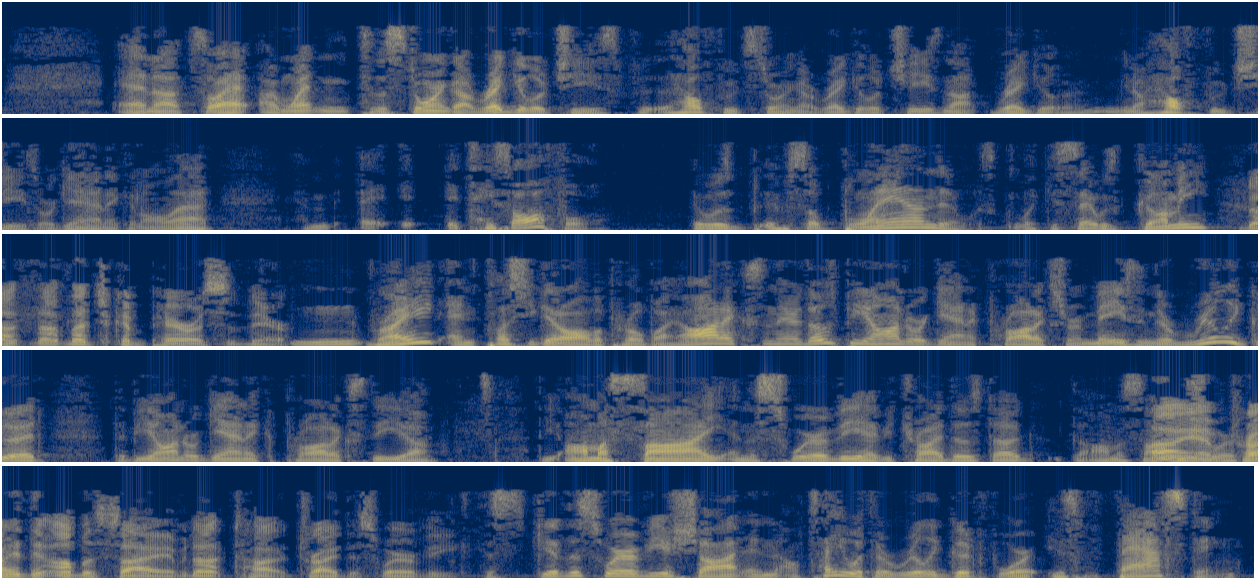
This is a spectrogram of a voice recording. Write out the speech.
And uh, so I, I went to the store and got regular cheese, health food store, and got regular cheese, not regular, you know, health food cheese, organic and all that. And it, it tastes awful. It was it was so bland, and it was like you said, it was gummy. Not not much comparison there. N- right? And plus you get all the probiotics in there. Those Beyond Organic products are amazing. They're really good. The Beyond Organic products, the uh, the Amasai and the SueroViv. Have you tried those, Doug? The Amasai. I and the have tried the Amasai. I have not ta- tried the SueroViv. Give the SueroViv a shot, and I'll tell you what they're really good for is fasting.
